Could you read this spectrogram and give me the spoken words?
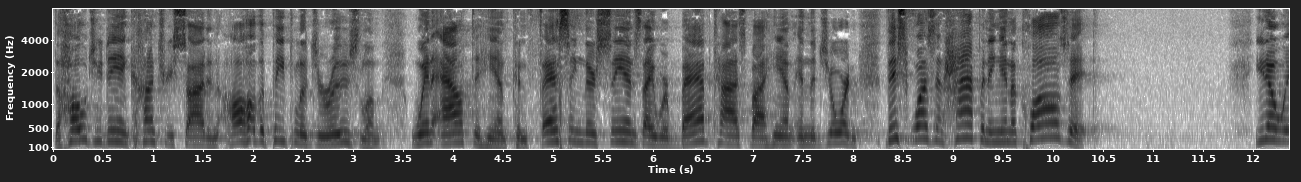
the whole Judean countryside and all the people of Jerusalem went out to him, confessing their sins. They were baptized by him in the Jordan. This wasn't happening in a closet. You know,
